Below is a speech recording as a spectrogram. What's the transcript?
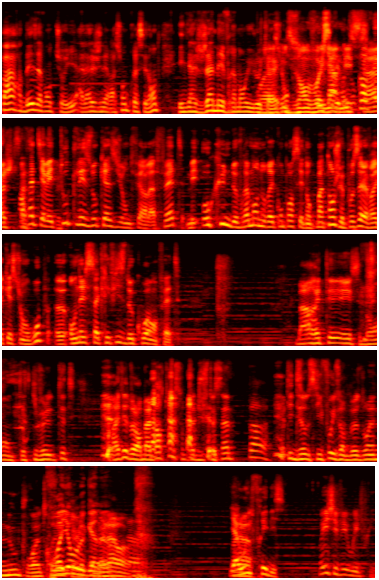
par des aventuriers à la génération précédente et il n'y a jamais vraiment eu Ouais, l'occasion. ils ont envoyé un message. en fait, en ça- fait, il y avait toutes les occasions de faire la fête, mais aucune de vraiment nous récompenser. Donc maintenant, je vais poser la vraie question au groupe. Euh, on est le sacrifice de quoi en fait? Bah arrêtez, c'est bon, peut-être qu'ils veulent. Arrêtez de leur mettre partout, ils sont peut-être juste sympas. Peut-être s'il faut, ils ont besoin de nous pour un truc. Croyons euh, le voilà, ouais. Il y a Voilà. Wilfried ici. Oui, j'ai vu Wilfried.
